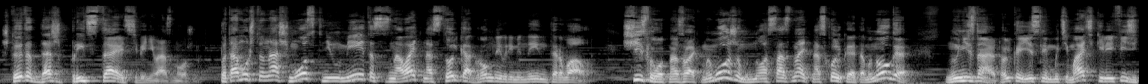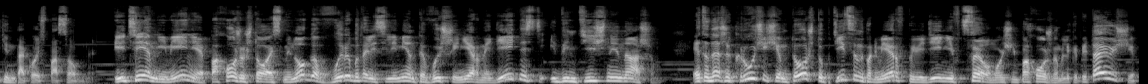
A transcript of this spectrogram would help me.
что это даже представить себе невозможно. Потому что наш мозг не умеет осознавать настолько огромные временные интервалы. Числа вот назвать мы можем, но осознать, насколько это много, ну не знаю, только если математики или физики на такое способны. И тем не менее, похоже, что у осьминогов выработались элементы высшей нервной деятельности, идентичные нашим. Это даже круче, чем то, что птицы, например, в поведении в целом очень похожи на млекопитающих,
